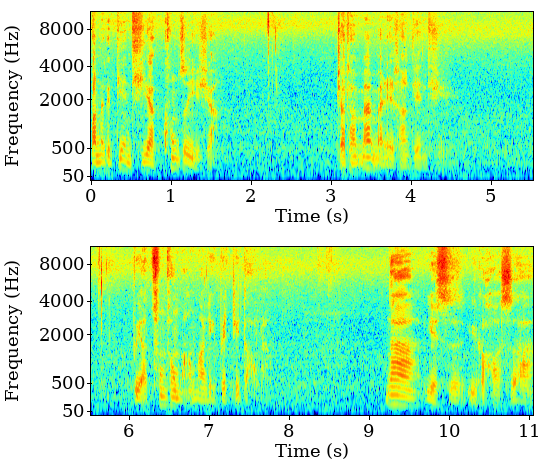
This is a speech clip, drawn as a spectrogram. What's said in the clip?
把那个电梯啊控制一下，叫他慢慢的上电梯，不要匆匆忙忙的被跌倒了。那也是一个好事啊。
